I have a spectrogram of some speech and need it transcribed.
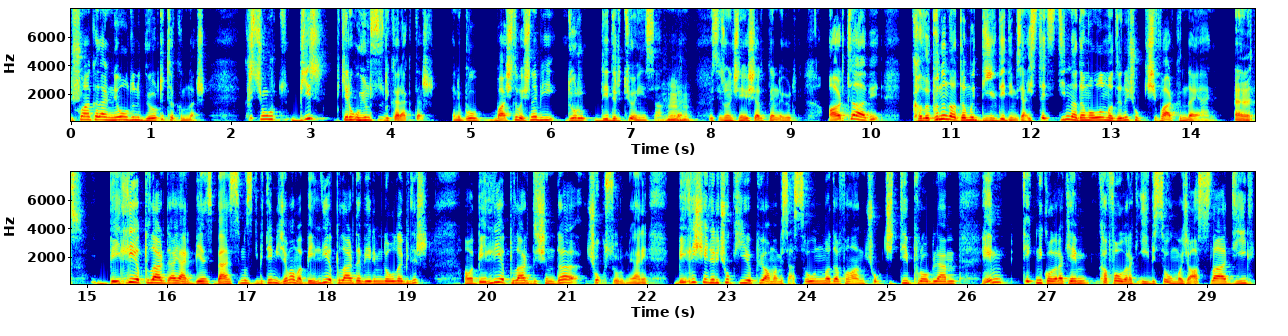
şu an kadar ne olduğunu gördü takımlar. Christian Wood bir kere uyumsuz bir karakter. Yani bu başlı başına bir dur dedirtiyor insanlara. Ve sezon içinde yaşadıklarını da gördük. Artı abi kalıbının adamı değil dediğimiz yani istatistiğinin adamı olmadığını çok kişi farkında yani. Evet. Belli yapılarda yani Ben, Simmons gibi demeyeceğim ama belli yapılarda verimli olabilir. Ama belli yapılar dışında çok sorunlu. Yani belli şeyleri çok iyi yapıyor ama mesela savunmada falan çok ciddi problem. Hem teknik olarak hem kafa olarak iyi bir savunmacı asla değil.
